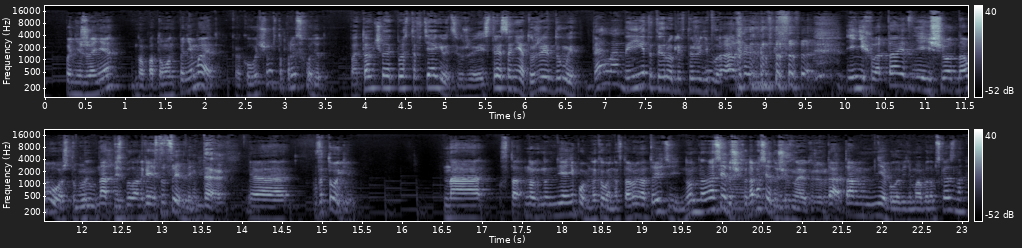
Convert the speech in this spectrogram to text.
– понижение, но потом он понимает, какого черта происходит. Потом человек просто втягивается уже, и стресса нет, уже думает, да ладно, и этот иероглиф тоже неплохо. И не хватает мне еще одного, чтобы Ну. надпись была наконец-то цельной. Да. Э, В итоге, на, ну, ну, я не помню, на кого, на второй, на третий, ну, на, на следующих, на Не последующих. знаю, тоже. Да, там не было, видимо, об этом сказано.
